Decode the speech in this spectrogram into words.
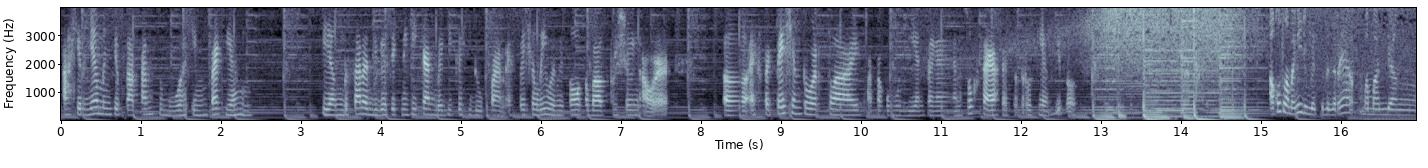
akhirnya menciptakan sebuah impact yang yang besar dan juga signifikan bagi kehidupan, especially when we talk about pursuing our uh, expectation towards life atau kemudian pengen sukses dan seterusnya gitu. Aku selama ini juga sebenarnya memandang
